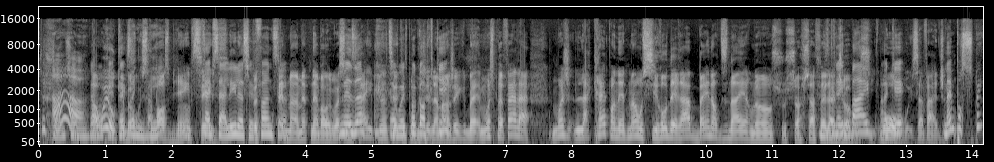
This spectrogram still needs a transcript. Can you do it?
Tout fun, ça. Ah Ben, oui, ok, bonne ça passe bien. Crêpes salées, là, tu c'est peux fun, tellement mettre n'importe quoi sur Mais une crêpe. Là, tu ah ouais, t'es c'est pas pas obligé de la manger. Ben, moi, je préfère la, moi, la crêpe, honnêtement, au sirop d'érable bien ordinaire. Là, ça, ça fait la job aussi. ok. Oh oui, ça fait la job. Même pour souper?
